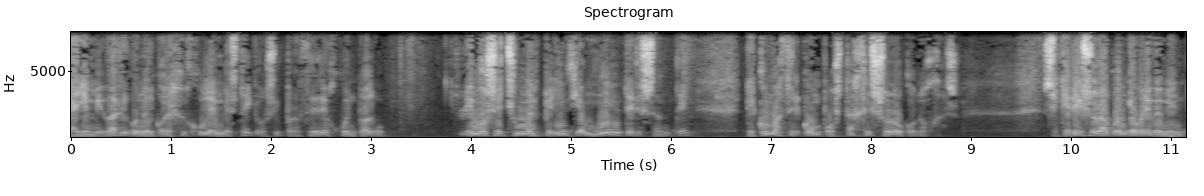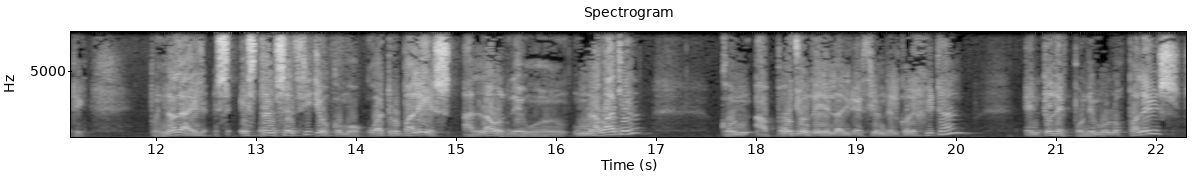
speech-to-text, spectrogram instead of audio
que hay en mi barrio, con el Colegio Julia Investeiro. Si procede, os cuento algo. Hemos hecho una experiencia muy interesante de cómo hacer compostaje solo con hojas. Si queréis, os la cuento brevemente. Pues nada, es, es tan sencillo como cuatro palés al lado de una valla, con apoyo de la dirección del colegio y tal, entonces ponemos los palés,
